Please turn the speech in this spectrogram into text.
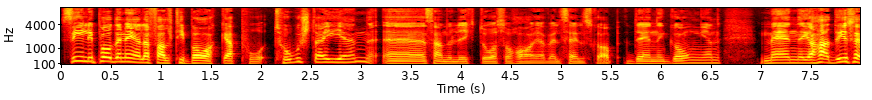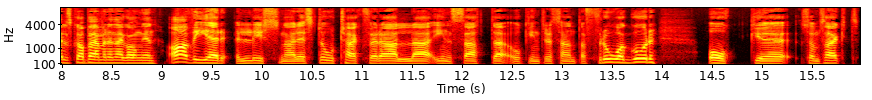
Sillypodden är i alla fall tillbaka på torsdag igen. Eh, sannolikt då så har jag väl sällskap den gången. Men jag hade ju sällskap även den här gången av er lyssnare. Stort tack för alla insatta och intressanta frågor. Och eh, som sagt,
